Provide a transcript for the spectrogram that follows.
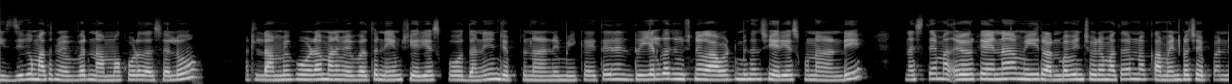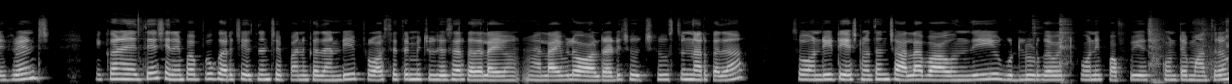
ఈజీగా మాత్రం ఎవరిని నమ్మకూడదు అసలు. అట్లా నమ్మి కూడా మనం ఎవరితో నేమ్ షేర్ చేసుకోవద్దని నేను చెప్తున్నానండి. మీకైతే నేను రియల్గా చూసినా కాబట్టి మీతో షేర్ చేసుకున్నానండి. నచ్చితే ఎవరికైనా మీరు అనుభవించడం మాత్రం నాకు కమెంట్లో చెప్పండి ఫ్రెండ్స్ ఇక్కడైతే శనగపప్పు కర్రీ చేసిందని చెప్పాను కదండి. ప్రాసెస్ అయితే మీరు చూసేసారు కదా లైవ్ లైవ్లో ఆల్రెడీ చూ చూస్తున్నారు కదా. సో అండి టేస్ట్ మాత్రం చాలా బాగుంది. గుడ్లు ఉడకబెట్టుకొని పప్పు వేసుకుంటే మాత్రం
